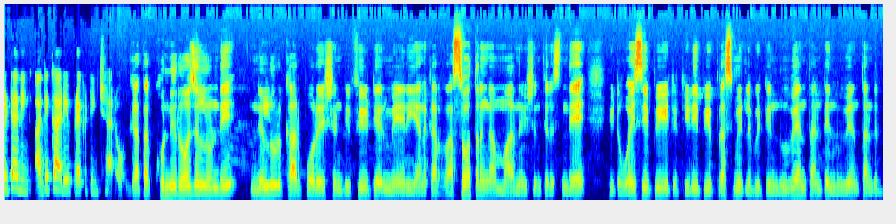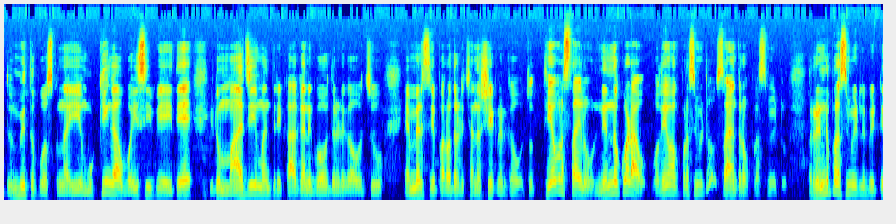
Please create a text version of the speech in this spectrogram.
రిటర్నింగ్ అధికారి ప్రకటించారు. గత కొన్ని రోజుల నుండి నెల్లూరు కార్పొరేషన్ డిప్యూటీ మేయర్ వెనక రసవత్రంగా మారిన విషయం తెలిసిందే. ఇటు వైసీపీ ఇటు టీడీపీ ప్రెస్ మీట్లు పెట్టి నువ్వెంత అంటే నువ్వెంత అంటే దుమ్మెత్తు పోసుకున్నాయి. ముఖ్యంగా వైసీపీ అయితే ఇటు మాజీ మంత్రి కాకాని గోవర్ధనుడు కావచ్చు ఎమ్మెల్సీ పర్వతరెడ్డి చంద్రశేఖర్ రెడ్డి కావచ్చు తీవ్ర స్థాయిలో నిన్న కూడా ఉదయం ఒక ప్రెస్ మీటు సాయంత్రం ఒక ప్రెస్ మీటు. రెండు ప్రెస్ మీట్లు పెట్టి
